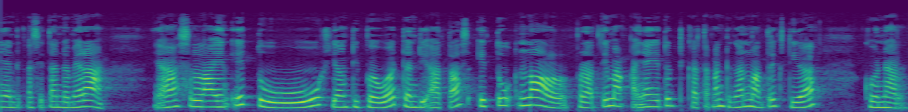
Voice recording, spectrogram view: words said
yang dikasih tanda merah ya selain itu yang di bawah dan di atas itu 0 berarti makanya itu dikatakan dengan matriks diagonal.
